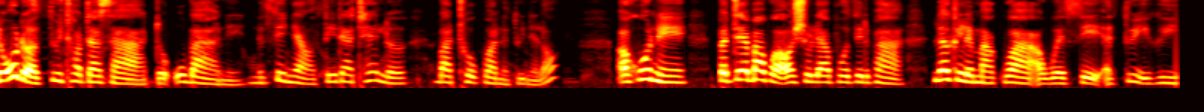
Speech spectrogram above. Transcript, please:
နိုးတော်သွီထောတာစာတိုဥဘာနေနစိညာသေတာထဲလဘထုတ်ကွာနေသွီနေလောအခုနေပတဲဘပွားအော်ရှိုလျာဖိုတိတဖာလက်ကလမကွာအဝဲစေအသွိရီ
